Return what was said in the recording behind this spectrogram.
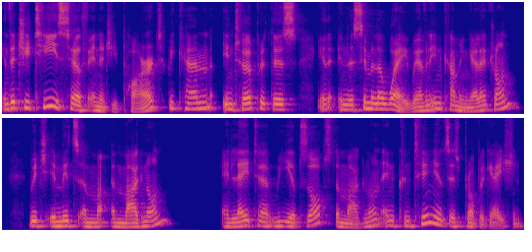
In the GT self-energy part, we can interpret this in, in a similar way. We have an incoming electron, which emits a, a magnon, and later reabsorbs the magnon and continues its propagation.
